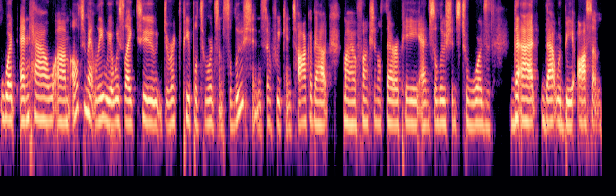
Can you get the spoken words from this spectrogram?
what and how um, ultimately we always like to direct people towards some solutions. So if we can talk about myofunctional therapy and solutions towards that that would be awesome.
